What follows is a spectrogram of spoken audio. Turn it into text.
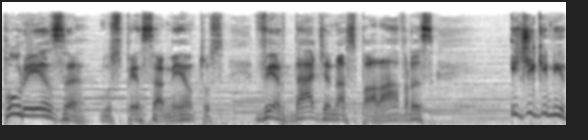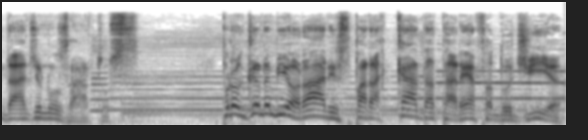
Pureza nos pensamentos, verdade nas palavras e dignidade nos atos. Programe horários para cada tarefa do dia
